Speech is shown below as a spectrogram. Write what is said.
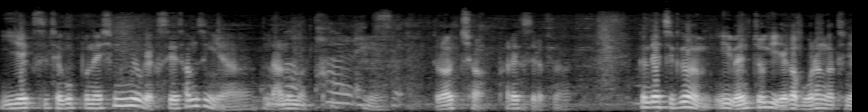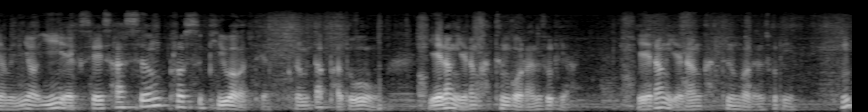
EX분의 2x 제곱분의 16x의 3승이야. 나누면 8X. 그렇죠. 8x 이렇게 나와. 근데 지금 이 왼쪽이 얘가 뭐랑 같으냐면요. 이 x의 4승 플러스 b와 같아요. 그러면 딱 봐도 얘랑 얘랑 같은 거라는 소리야. 얘랑 얘랑 같은 거라는 소리. 응?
